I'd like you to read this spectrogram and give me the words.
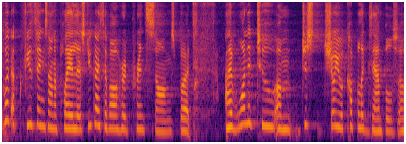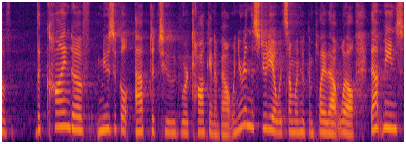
put a few things on a playlist. You guys have all heard Prince songs, but I wanted to um, just show you a couple examples of the kind of musical aptitude we're talking about. When you're in the studio with someone who can play that well, that means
